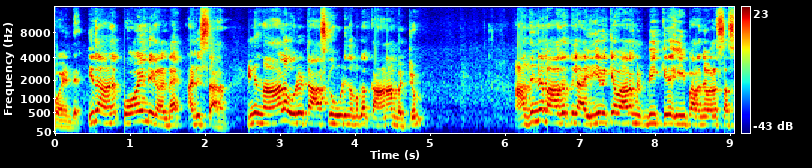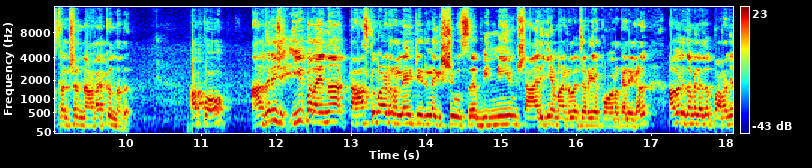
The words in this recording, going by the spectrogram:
പോയിന്റ് ഇതാണ് പോയിന്റുകളുടെ അടിസ്ഥാനം. ഇനി നാളെ ഒരു ടാസ്കും കൂടി നമുക്ക് കാണാൻ പറ്റും. അതിന്റെ ഭാഗത്തിലായിരിക്കും മിക്കവാറും മിഡ് വീക്ക് ഈ പറഞ്ഞ പോലെ സസ്പെൻഷൻ നടക്കുന്നത്. അപ്പോൾ അതിന് ഈ പറയുന്ന ടാസ്കുമായിട്ട് റിലേറ്റ് ചെയ്തിട്ടുള്ള ഇഷ്യൂസ് ബിന്നിയും ശാരീരികമായിട്ടുള്ള ചെറിയ കോർക്കലുകൾ അവർ തമ്മിൽ അത് പറഞ്ഞ്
